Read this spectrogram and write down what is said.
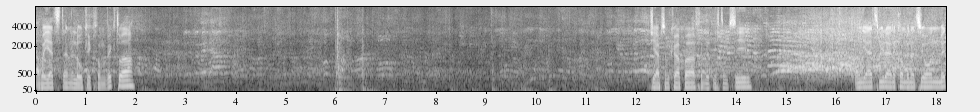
Aber jetzt ein Low Kick vom Viktor. Jab zum Körper, findet nicht zum Ziel. Und jetzt wieder eine Kombination mit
